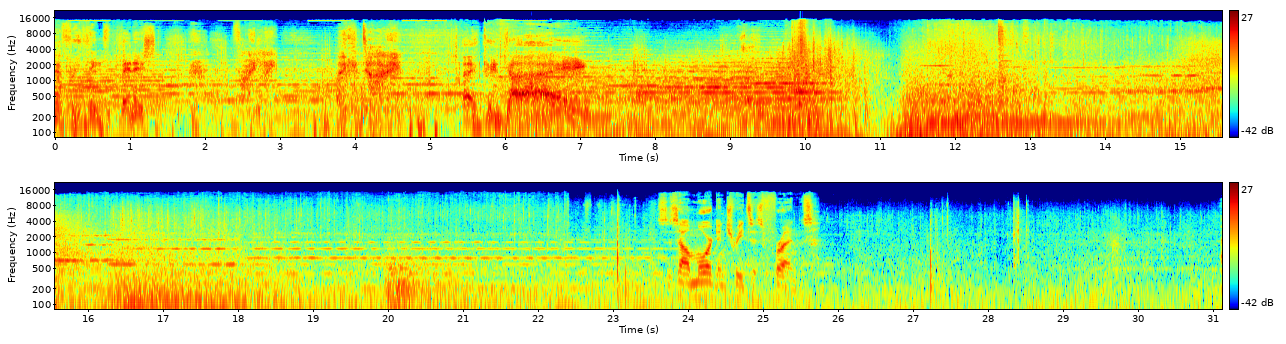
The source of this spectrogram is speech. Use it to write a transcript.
Everything finished. Finally, I can die. I can die. This is how Morgan treats his friends.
